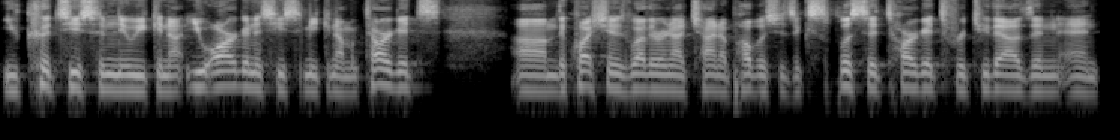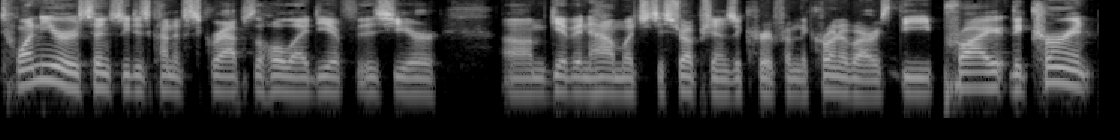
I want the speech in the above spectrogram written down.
You could see some new economic. You are going to see some economic targets. Um, the question is whether or not China publishes explicit targets for 2020 or essentially just kind of scraps the whole idea for this year, um, given how much disruption has occurred from the coronavirus. The prior, the current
